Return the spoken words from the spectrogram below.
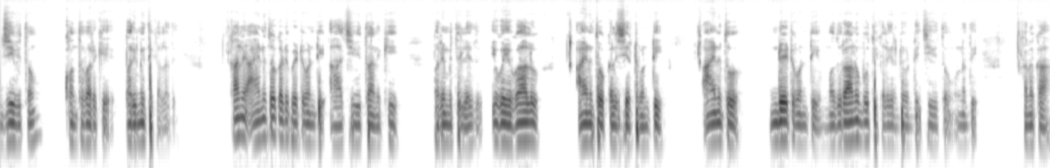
జీవితం కొంతవరకే పరిమితి కలది. కానీ ఆయనతో గడిపేటువంటి ఆ జీవితానికి పరిమితి లేదు. యుగ యుగాలు ఆయనతో కలిసేటువంటి ఆయనతో ఉండేటువంటి మధురానుభూతి కలిగినటువంటి జీవితం ఉన్నది. కనుక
